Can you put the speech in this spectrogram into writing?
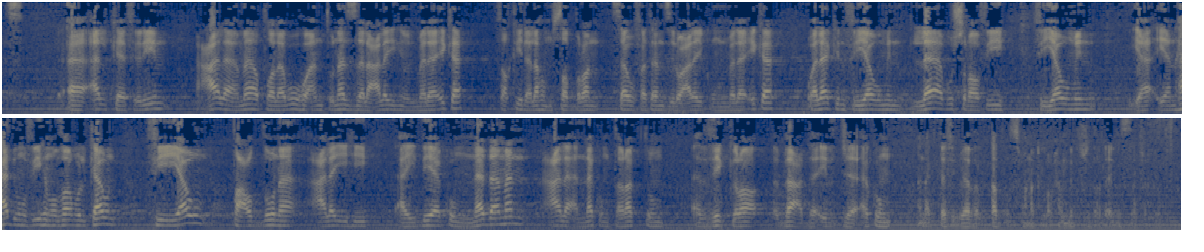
الكافرين على ما طلبوه أن تنزل عليهم الملائكة. فقيل لهم صبرا سوف تنزل عليكم الملائكة. ولكن في يوم لا بشرى فيه في يوم ينهدم فيه نظام الكون في يوم تعضون عليه أيديكم ندما على أنكم تركتم الذكرى بعد إذ جاءكم. أنا أكتفي بهذا القدر. سبحانك الله وبحمدك. أشهد أن لا إله إلا أنت.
